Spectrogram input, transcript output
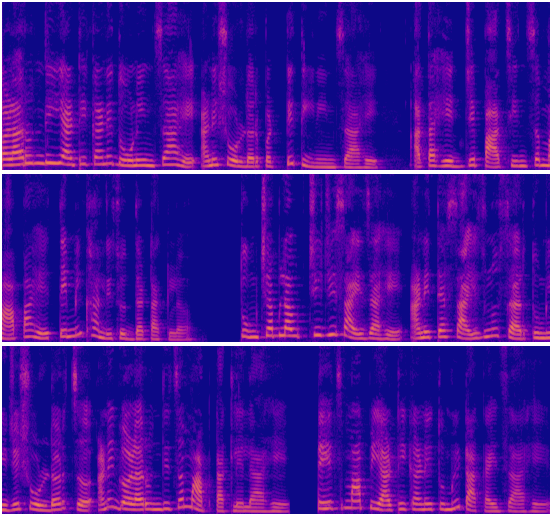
गळारुंदी या ठिकाणी दोन इंच आहे आणि शोल्डर पट्टी तीन इंच आहे. आता हे जे पाच इंच माप आहे ते मी खाली सुद्धा टाकलं. तुमच्या ब्लाऊजची जी साईज आहे आणि त्या साईजनुसार तुम्ही जे शोल्डरचं आणि गळारुंदीचं माप टाकलेलं आहे तेच माप या ठिकाणी तुम्ही टाकायचं आहे.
